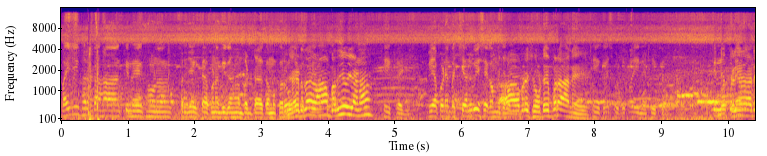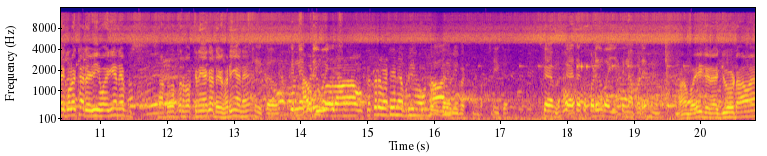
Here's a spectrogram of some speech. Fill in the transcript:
ਬਾਈ ਜੀ ਫਿਰ ਕਹਾਂ ਕਿਵੇਂ ਹੁਣ ਪ੍ਰੋਜੈਕਟ ਆਪਣਾ ਵੀ ਕਹਾਂ ਵੱਡਾ ਕੰਮ ਕਰੋ ਰੇਟ ਦਾ ਹਾਂ ਵਧੀਆ ਹੋ ਜਾਣਾ। ਠੀਕ ਹੈ ਜੀ। ਵੀ ਆਪਣੇ ਬੱਚਿਆਂ ਨੂੰ ਵੀ ਇਸੇ ਕੰਮ ਚ ਲਾਓ। ਆਪਣੇ ਛੋਟੇ ਭਰਾ ਨੇ। ਇਹ। ਠੀਕ ਹੈ ਛੋਟੇ ਭਾਈ ਨੇ ਠੀਕ ਹੈ। ਕਿੰਨੇ ਬੱਕਰੀਆਂ ਸਾਡੇ ਕੋਲੇ ਘਰੇ ਵੀ ਹੈਗੀਆਂ ਨੇ। 60 70 ਬੱਕਰੀਆਂ ਘਰੇ ਖੜੀਆਂ ਨੇ। ਠੀਕ ਹੈ ਕਿੰਨੇ ਪੜ੍ਹੇ ਹੋ ਬਾਈ ਉਹ ਕਿੱਧਰ ਬੈਠੇ ਨੇ ਆਪਣੀ ਉਧਰ ਠੀਕ ਹੈ। ਕੈ ਕੈ ਤੱਕ ਪੜ੍ਹੇ ਹੋ ਬਾਈ ਜੀ ਕਿੰਨਾ ਹੋਏ ਹੋ? ਮੈਂ ਬਾਈ ਗ੍ਰੈਜੂਏਟ ਆ ਮੈਂ।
